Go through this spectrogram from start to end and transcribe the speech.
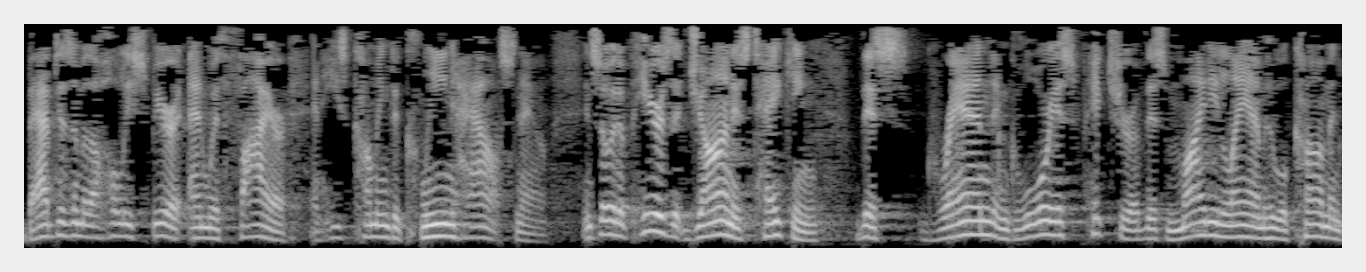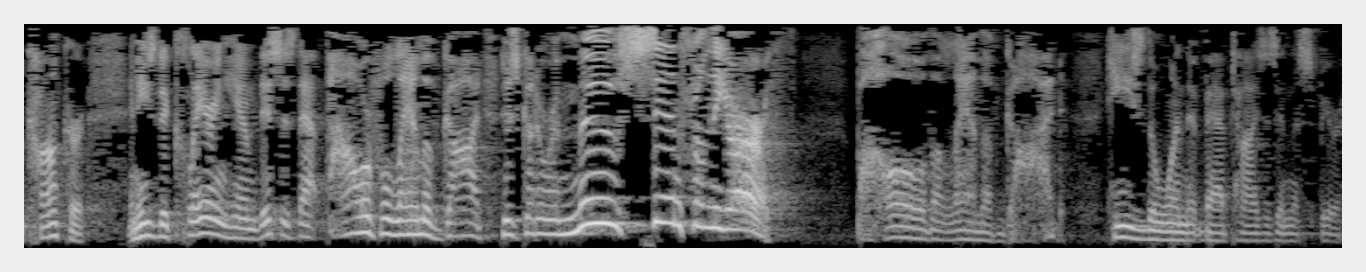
baptism of the Holy Spirit and with fire, and he's coming to clean house now. And so it appears that John is taking this grand and glorious picture of this mighty Lamb who will come and conquer. And he's declaring him, this is that powerful Lamb of God who's going to remove sin from the earth. Behold, the Lamb of God. He's the one that baptizes in the Spirit.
